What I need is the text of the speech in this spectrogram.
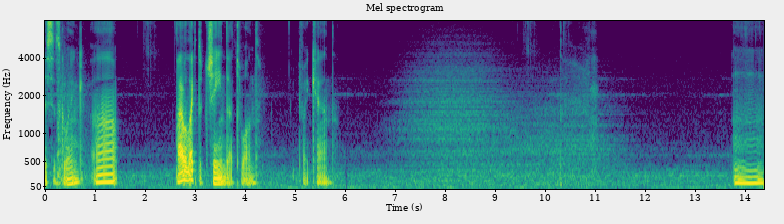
this is going. Uh, I would like to chain that one, if I can. Mm.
